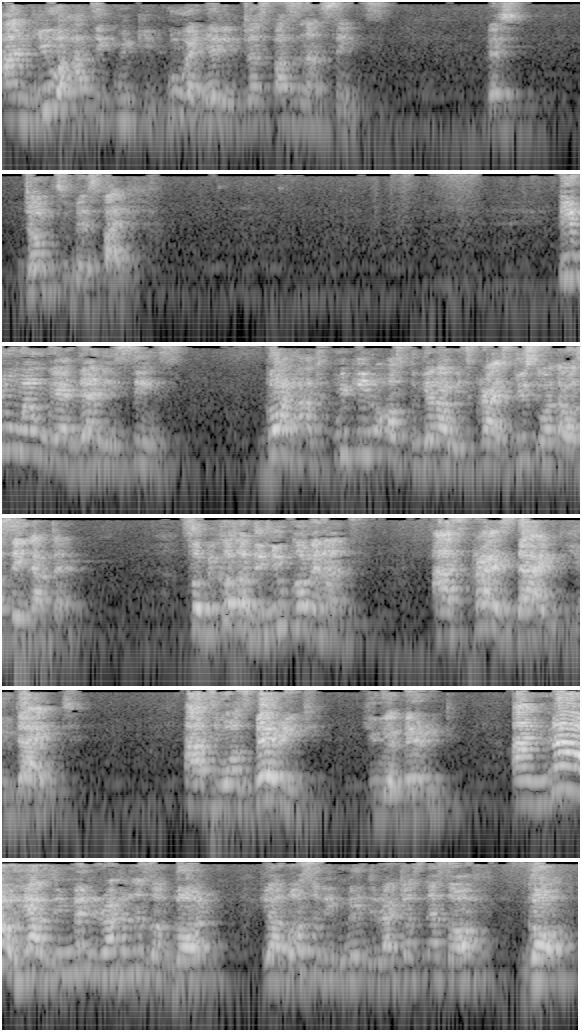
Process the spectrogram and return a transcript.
and you are hearty wicked, who were dead in trespasses and sins. Verse, jump to verse 5. Even when we are dead in sins, God had quickened us together with Christ. You see what I was saying that time? So, because of the new covenant, as Christ died, you died. As he was buried, you were buried. And now he has been made the righteousness of God. You have also been made the righteousness of God.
